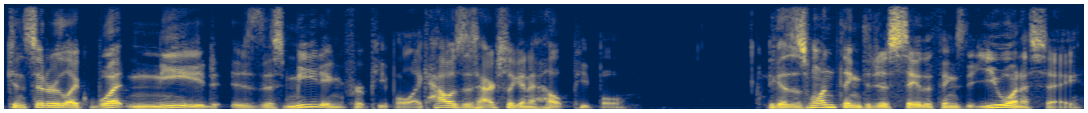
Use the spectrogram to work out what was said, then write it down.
consider like what need is this meeting for people? Like how is this actually going to help people? Because it's one thing to just say the things that you want to say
